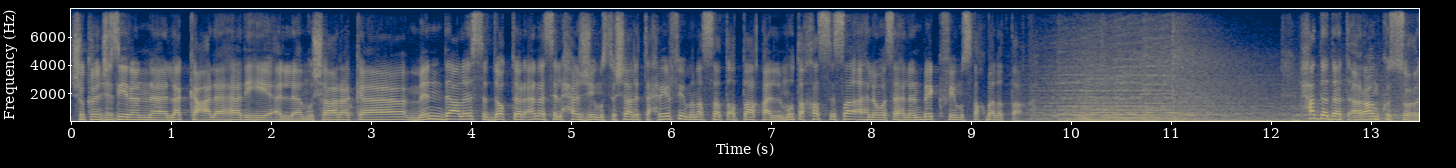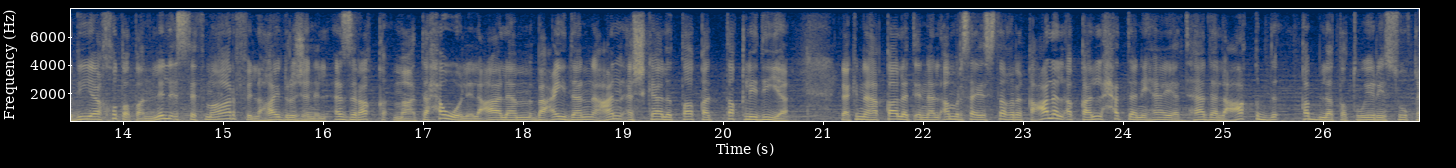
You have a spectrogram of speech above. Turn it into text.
شكرا جزيلا لك على هذه المشاركة. من دالاس الدكتور أنس الحجي مستشار التحرير في منصة الطاقة المتخصصة. أهلا وسهلا بك في مستقبل الطاقة. حددت أرامكو السعودية خططا للاستثمار في الهيدروجين الأزرق مع تحول العالم بعيدا عن أشكال الطاقة التقليدية. لكنها قالت إن الأمر سيستغرق على الأقل حتى نهاية هذا العقد قبل تطوير سوق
